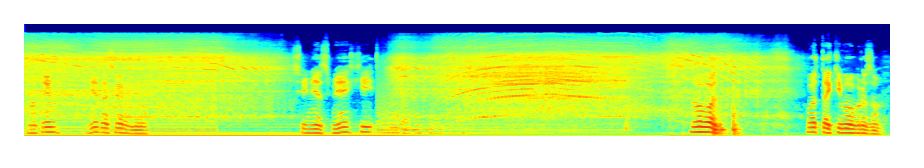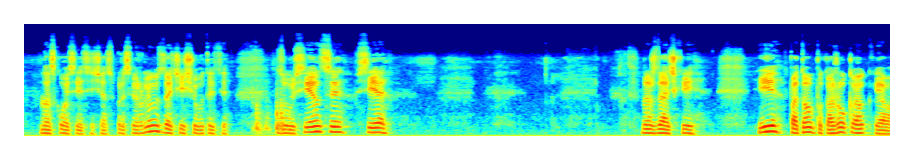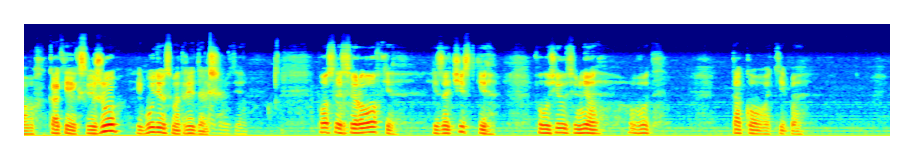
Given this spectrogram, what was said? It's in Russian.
Смотрим, не досверлю. Свинец мягкий. Ну вот, вот таким образом насквозь я сейчас просверлю, зачищу вот эти заусенцы все наждачкой. И потом покажу, как я вам, как я их свяжу, и будем смотреть дальше. После сверловки и зачистки получилось у меня вот такого типа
